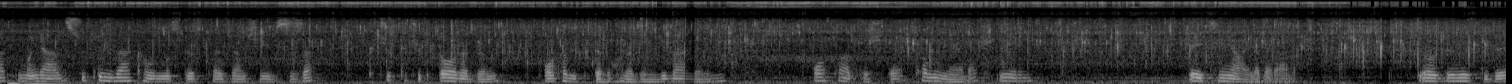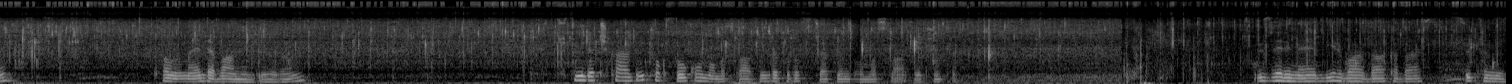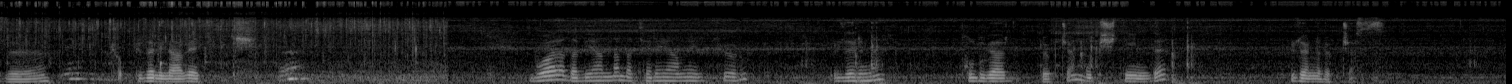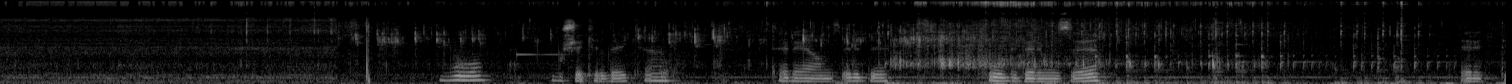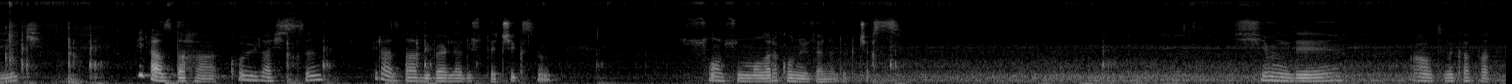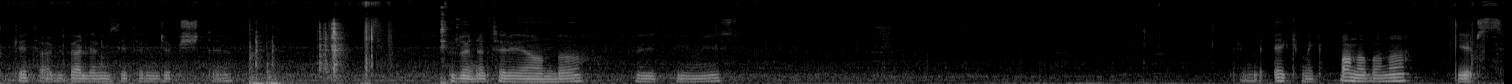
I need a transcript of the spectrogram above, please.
aklıma geldi. Sütlü biber kavurması göstereceğim şimdi size. Küçük küçük doğradım. Orta büyüklükte doğradığım biberlerimi orta ateşte kavurmaya başlıyorum. Zeytinyağı ile beraber. Gördüğünüz gibi kavurmaya devam ediyorum. Sütümü de çıkardım. Çok soğuk olmaması lazım. Biraz oda sıcaklığında olması lazım çünkü. Üzerine bir bardağa kadar sütümüzü çok güzel ilave ettik. Bu arada bir yandan da tereyağını eritiyorum. Üzerine pul biber dökeceğim. Bu piştiğinde üzerine dökeceğiz. Bu bu şekildeyken tereyağımız eridi. Pul biberimizi erittik. Biraz daha koyulaşsın. Biraz daha biberler üste çıksın. Son sunum olarak onu üzerine dökeceğiz. Şimdi altını kapattık. Yeter. Biberlerimiz yeterince pişti. Üzerine tereyağında erittiğimiz Şimdi ekmek bana bana gives.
